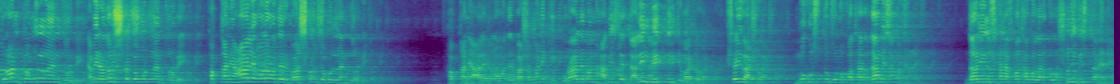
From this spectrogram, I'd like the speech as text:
কোরআনকে মূল্যায়ন করবে, নবীর আদর্শকে মূল্যায়ন করবে, হক্কানি আলেম ওলামাদের ভাষণকে মূল্যায়ন করবে। হক্কানি আলেম ওলামাদের ভাষণ মানে কি? কোরআন এবং হাদিসের দালিল ভিত্তিক যে ভাষণ, সেই ভাষণ। মুখস্থ কোনো কথার দাম ইসলামে নাই। দালিল ছাড়া কথা বলার কোনো সুযোগ ইসলামে নেই।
